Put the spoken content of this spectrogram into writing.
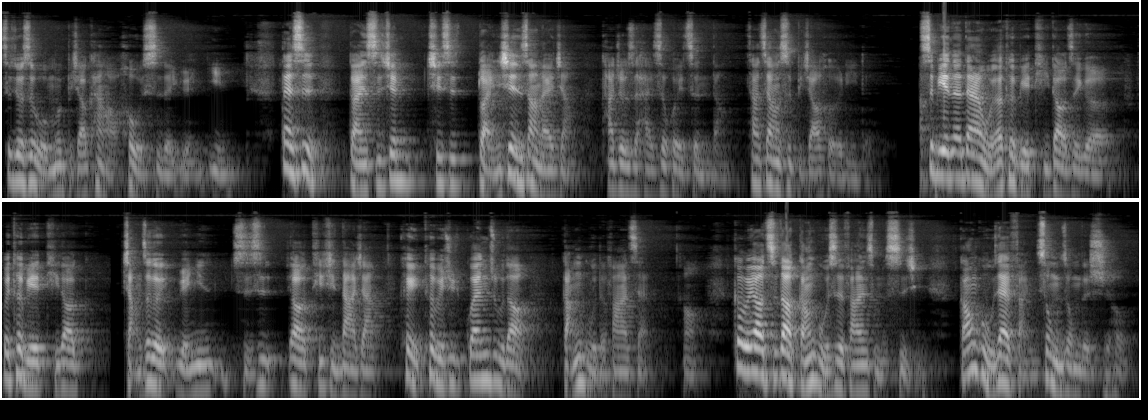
这就是我们比较看好后市的原因。但是短时间其实短线上来讲，它就是还是会震荡，它这样是比较合理的。这边呢，当然我要特别提到这个，会特别提到讲这个原因，只是要提醒大家，可以特别去关注到港股的发展。哦，各位要知道港股是发生什么事情？港股在反送中的时候，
